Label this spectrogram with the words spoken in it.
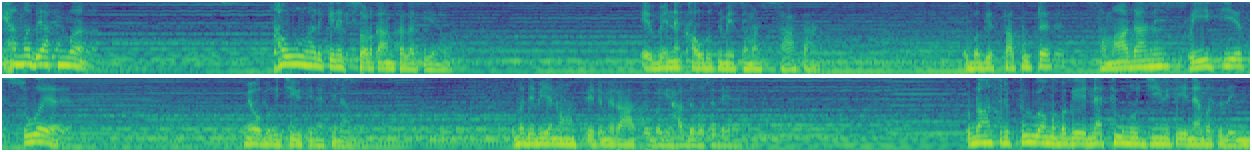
එහැම දෙයක්ම කවු හරි කෙනෙ සොරකං කලා තියෙනවා. එ වෙන කවුරුත් මේ තම සාතාන්. ඔබගේ සතුට සමාධානය ප්‍රීතිය සුවය මේ ඔබගේ ජීවිත නැතිනම්. ඔබ දෙවියන් වහන්සේට මේ රාත්‍ර ඔබගේ හදවත දෙන්න. උන්වහන්සට පුළුවන් ඔබගේ නැතිවුණු ජීවිතයේ නැවත දෙන්න.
